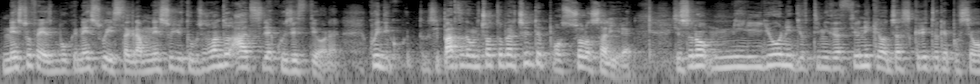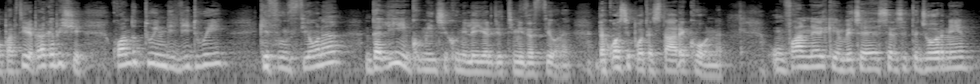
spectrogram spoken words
né su Facebook, né su Instagram, né su YouTube, sono soltanto ads di acquisizione. Quindi si parte da un 18% e può solo salire. Ci sono milioni di ottimizzazioni che ho già scritto che possiamo partire, però capisci, quando tu individui che funziona, da lì incominci con i layer di ottimizzazione. Da qua si può testare con un funnel che invece di essere 7 giorni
